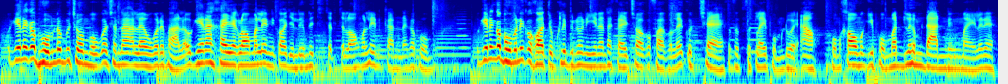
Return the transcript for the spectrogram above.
โอเคนะครับผมท่านผู้ชมผมก็ชนะแล้วผมก็ได้ผ่านแล้วโอเคนะใครอยากลองมาเล่นก็อย่าลืมที่จะจะลองมาเล่นกันนะครับผม โอเคนั่นก็ผมวันนี้ก็ขอจบคลิปเพียงนี้นะ ถ้าใครชอบก็ฝากกดไลค์กดแชร์กด subscribe ผมด้วยอ้าวผมเข้าเมื่อกี้ผมมาเริ่มดันหนึ่งใหม่แล้วเนี่ย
